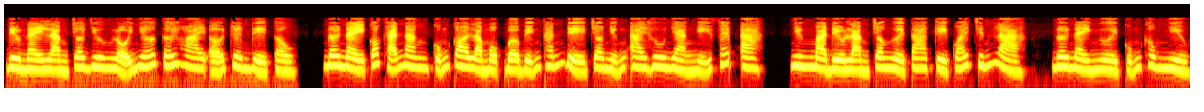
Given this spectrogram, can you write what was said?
điều này làm cho Dương lỗi nhớ tới hoai ở trên địa cầu. Nơi này có khả năng cũng coi là một bờ biển thánh địa cho những ai hưu nhàn nghỉ phép a nhưng mà điều làm cho người ta kỳ quái chính là, nơi này người cũng không nhiều.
